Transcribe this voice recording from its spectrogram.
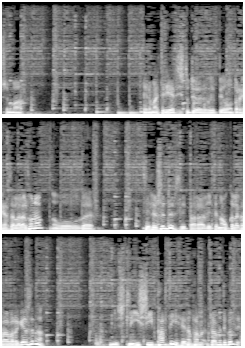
sem að eru mættir hér í stúdíu og við bjóðum bara hjertalega velkona og uh, þið hlustundur, þið bara viti nákvæmlega hvað það var að gera þetta slísi partí hérna fram, framöndi kvöldi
